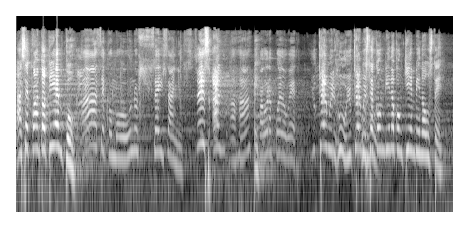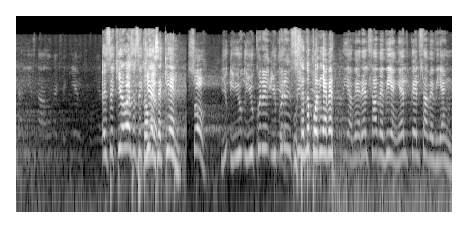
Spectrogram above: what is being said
¿Hace cuánto tiempo? Hace como unos seis años. Six años. Ajá, ahora puedo ver. You came with who? You came with ¿Usted who? con vino con quién vino usted? Ezequiel, where's Don Ezequiel? Ezequiel. So you you you couldn't you couldn't see. Usted no podía ver. Podía ver, él sabe bien, él que él sabe bien.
